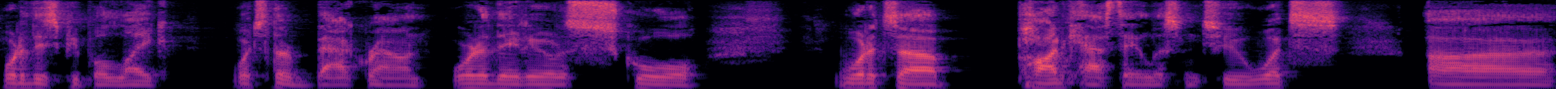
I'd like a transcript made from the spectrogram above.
what are these people like, what's their background, where did they go to school, what it's a podcast they listen to, what's a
